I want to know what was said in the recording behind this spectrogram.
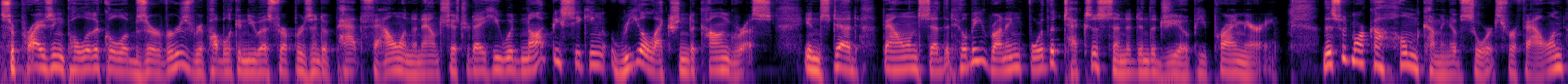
Surprising political observers, Republican U.S. Representative Pat Fallon announced yesterday he would not be seeking re election to Congress. Instead, Fallon said that he'll be running for the Texas Senate in the GOP primary. This would mark a homecoming of sorts for Fallon,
